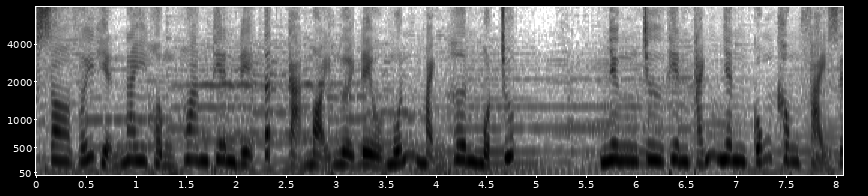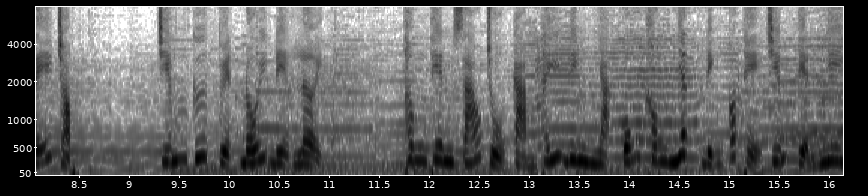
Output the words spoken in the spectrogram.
So với hiện nay hồng hoang thiên địa tất cả mọi người đều muốn mạnh hơn một chút. Nhưng chư thiên thánh nhân cũng không phải dễ chọc. Chiếm cứ tuyệt đối địa lợi. Thông thiên giáo chủ cảm thấy Đinh Nhạc cũng không nhất định có thể chiếm tiện nghi.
